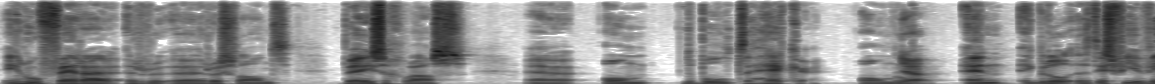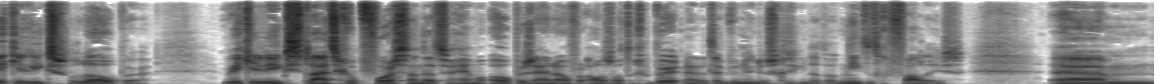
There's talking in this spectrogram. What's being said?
in hoeverre Ru- eh, Rusland bezig was eh, om de boel te hacken. Om, ja. En ik bedoel, het is via Wikileaks gelopen. Wikileaks laat zich op voorstaan dat ze helemaal open zijn over alles wat er gebeurt. Nou, dat hebben we nu dus gezien dat dat niet het geval is. Ehm,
